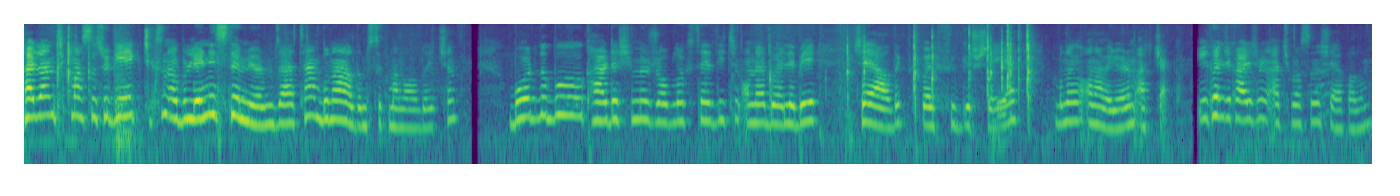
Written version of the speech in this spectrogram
Kardan çıkmazsa şu geyik çıksın öbürlerini istemiyorum zaten. Bunu aldım sıkman olduğu için. Bu arada bu kardeşimi Roblox sevdiği için ona böyle bir şey aldık. Böyle figür şeyi. Bunu ona veriyorum açacak. İlk önce kardeşimin açmasını şey yapalım.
